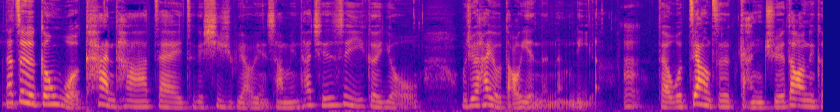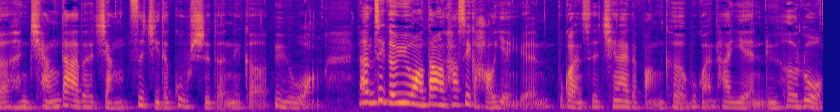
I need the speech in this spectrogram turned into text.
那这个跟我看他在这个戏剧表演上面，他其实是一个有，我觉得他有导演的能力了。嗯，对，我这样子感觉到那个很强大的讲自己的故事的那个欲望。那这个欲望，当然他是一个好演员，不管是《亲爱的房客》，不管他演吕赫洛，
